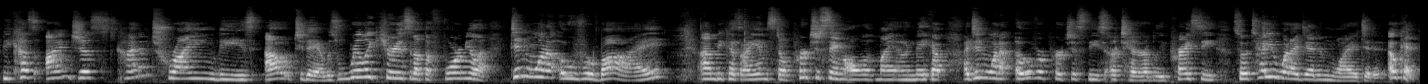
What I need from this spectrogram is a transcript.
because I'm just kind of trying these out today. I was really curious about the formula, didn't want to overbuy um, because I am still purchasing all of my own makeup. I didn't want to over purchase, these are terribly pricey. So I'll tell you what I did and why I did it. Okay,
